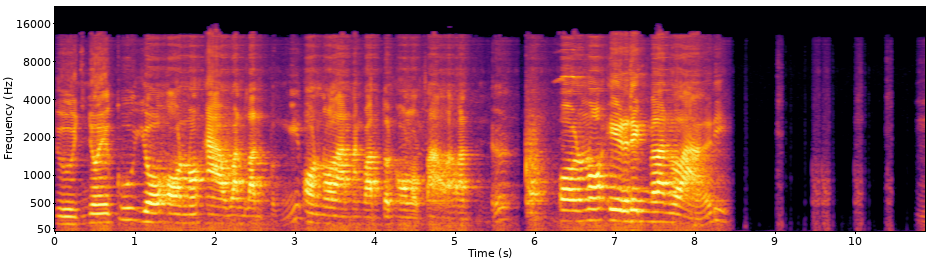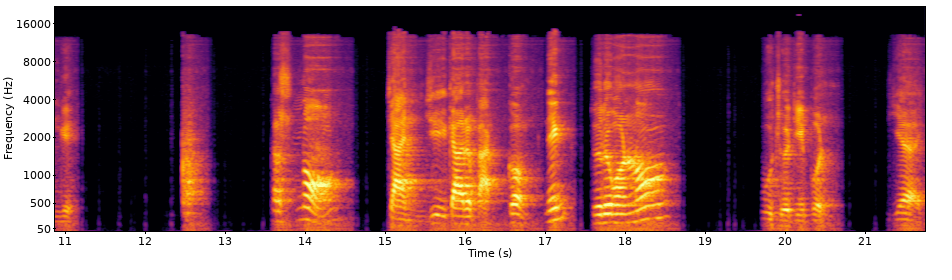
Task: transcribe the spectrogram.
Dunya iku ya ana awan lan bengi, ana lanang wadon, ana salah lan bener, ana iring lan lali. Nggih. Kresna janji karo Bagong ning durung ana wujudipun. Iya.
